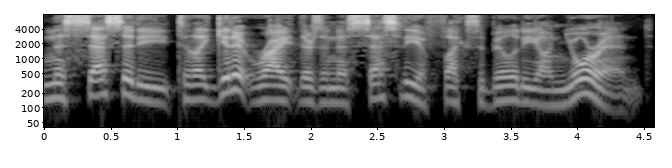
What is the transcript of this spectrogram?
necessity to like get it right. There's a necessity of flexibility on your end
